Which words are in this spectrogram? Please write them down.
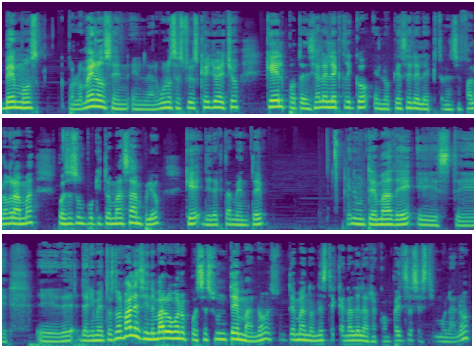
vemos por lo menos en, algunos estudios que yo he hecho, que el potencial eléctrico en lo que es el electroencefalograma, pues es un poquito más amplio que directamente en un tema de, este, eh, de, de, alimentos normales. Sin embargo, bueno, pues es un tema, ¿no? Es un tema en donde este canal de las recompensas se estimula, ¿no?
